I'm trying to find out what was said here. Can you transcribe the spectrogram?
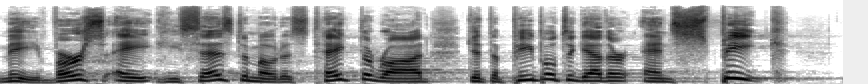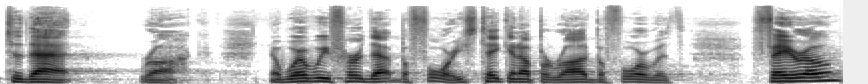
me? Verse 8, he says to Moses, Take the rod, get the people together, and speak to that rock. Now, where we've heard that before, he's taken up a rod before with Pharaoh.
